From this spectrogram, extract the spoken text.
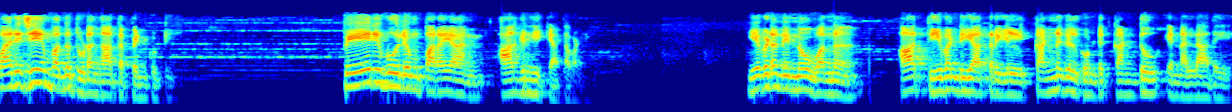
പരിചയം വന്നു തുടങ്ങാത്ത പെൺകുട്ടി. പേര് പോലും പറയാൻ ആഗ്രഹിക്കാത്തവൾ. എവിടെ നിന്നോ വന്ന് ആ തീവണ്ടി യാത്രയിൽ കണ്ണുകൾ കൊണ്ട് കണ്ടു എന്നല്ലാതെ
